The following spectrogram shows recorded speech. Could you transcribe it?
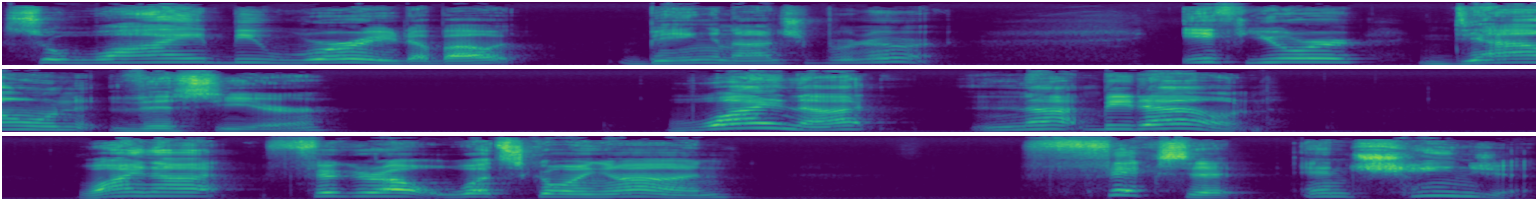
So why be worried about being an entrepreneur? If you're down this year, why not not be down? Why not figure out what's going on, fix it, and change it?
